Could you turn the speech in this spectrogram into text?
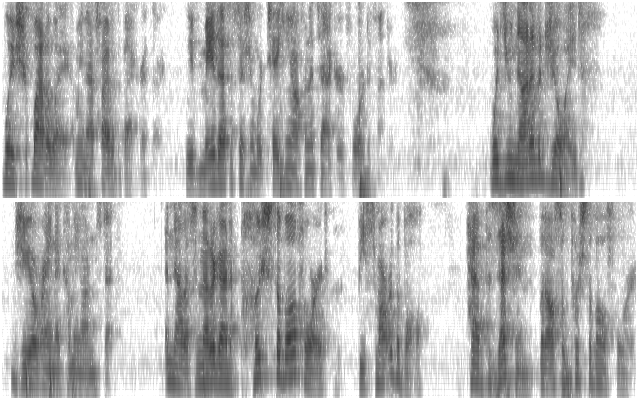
Which, by the way, I mean that's five at the back right there. We've made that decision. We're taking off an attacker for a defender. Would you not have enjoyed Gio Reyna coming on instead? And now that's another guy to push the ball forward, be smart with the ball, have possession, but also push the ball forward.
